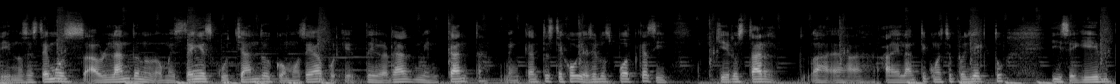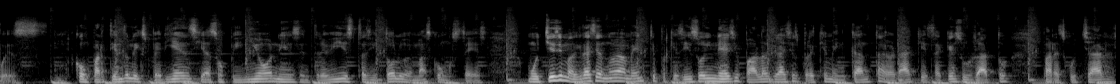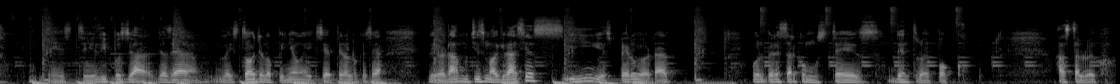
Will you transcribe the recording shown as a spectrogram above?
eh, nos estemos hablando o me estén escuchando como sea, porque de verdad me encanta, me encanta este hobby de hacer los podcasts y quiero estar adelante con este proyecto y seguir pues compartiendo experiencias, opiniones, entrevistas y todo lo demás con ustedes. Muchísimas gracias nuevamente porque sí soy necio para las gracias, pero es que me encanta, ¿verdad? Que saquen su rato para escuchar este, y pues ya, ya sea la historia, la opinión, etcétera, lo que sea. De verdad, muchísimas gracias y espero de verdad volver a estar con ustedes dentro de poco. Hasta luego.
